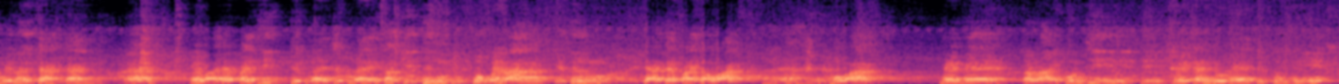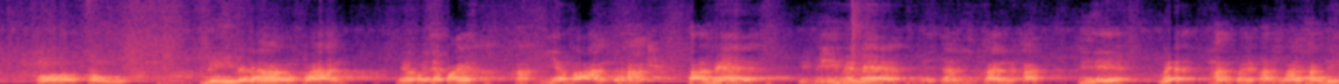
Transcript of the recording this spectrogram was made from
ไม่เลิกจากกันนะไม่ว่าจะไปที่จุดไหนจุดไหน ก็คิดถึงทุกเวลาคิดถึงอยากจะไปต่อวัดนะเพราะว่าแม่แม่ๆก็หลายคนที่ที่ช่วยกันดูแลจุดตรงนี้ ก็ต้องมีเวลาบ้างเดี๋ยวก็จะไปหาเยี่ยมบ้างนะคะถ้านแม่พี่พี่แม่แม่อาจารย์ทุกท่านนะคะ ที่แวะผ่านไปผ่านมาทางนี้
